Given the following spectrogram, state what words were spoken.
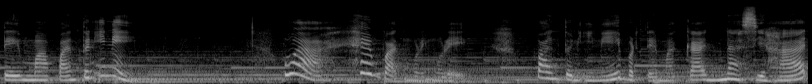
tema pantun ini? Wah, hebat murid-murid. Pantun ini bertemakan nasihat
